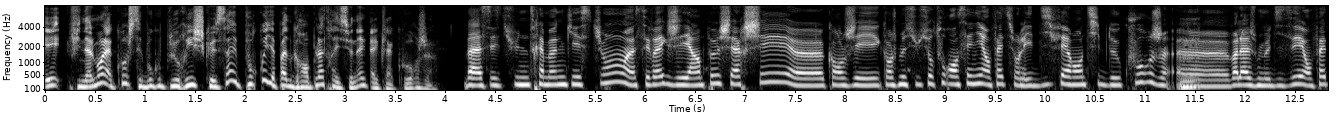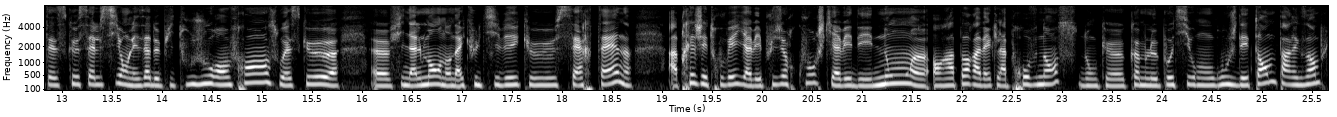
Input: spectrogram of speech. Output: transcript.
Et finalement, la courge, c'est beaucoup plus riche que ça. Et pourquoi il n'y a pas de grand plat traditionnel avec la courge? Bah, c'est une très bonne question. Euh, C'est vrai que j'ai un peu cherché euh, quand, j'ai, quand je me suis surtout renseignée en fait, sur les différents types de courges. Euh, voilà, je me disais, en fait, est-ce que celles-ci, on les a depuis toujours en France ou est-ce que euh, finalement, on en a cultivé que certaines? Après, j'ai trouvé, il y avait plusieurs courges qui avaient des noms euh, en rapport avec la provenance, donc euh, comme le potiron rouge des Tempes, par exemple,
